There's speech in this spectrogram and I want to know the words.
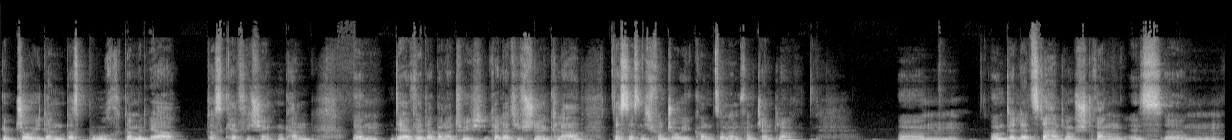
gibt Joey dann das Buch, damit er das Kathy schenken kann. Ähm, der wird aber natürlich relativ schnell klar, dass das nicht von Joey kommt, sondern von Chandler. Ähm, und der letzte Handlungsstrang ist ähm,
